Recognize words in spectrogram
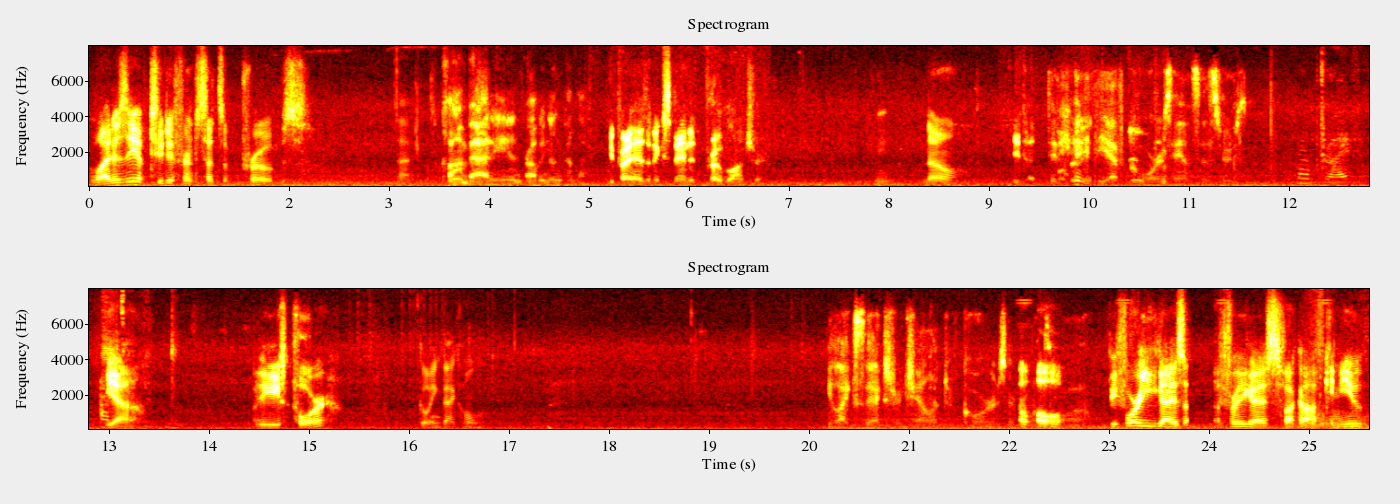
Why does he have two different sets of probes? Combat and probably non-combat. He probably has an expanded probe launcher. No, he does. Did he, did he have Core's ancestors? Warp drive. active. Yeah. He's poor. Going back home. He likes the extra challenge of cores. every Oh, oh, in a while. Before you guys, before you guys fuck off, can you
